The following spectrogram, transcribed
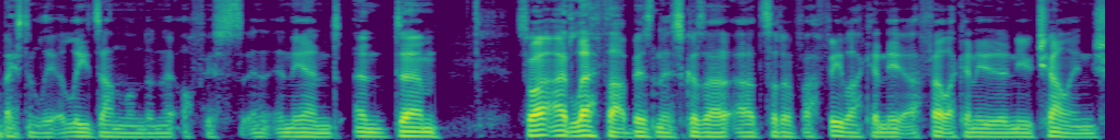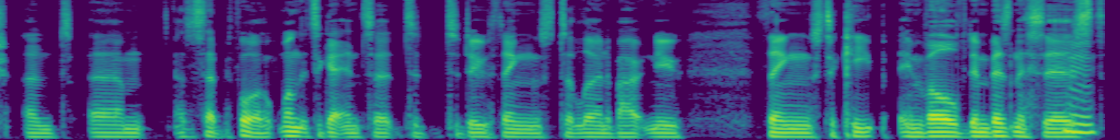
based in Leeds and London office in, in the end. And um, so I, would left that business because I'd sort of I feel like I need I felt like I needed a new challenge. And um, as I said before, I wanted to get into to, to do things, to learn about new things, to keep involved in businesses. Mm.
